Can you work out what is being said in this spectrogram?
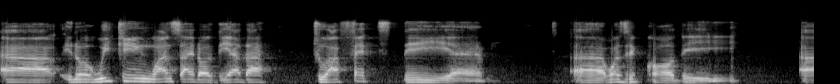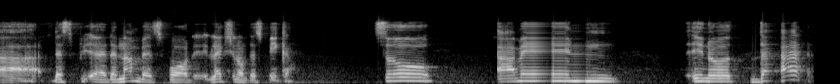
uh, you know, weaken one side or the other to affect the uh, uh, what's it called the uh, the uh, the numbers for the election of the speaker. So, I mean, you know that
